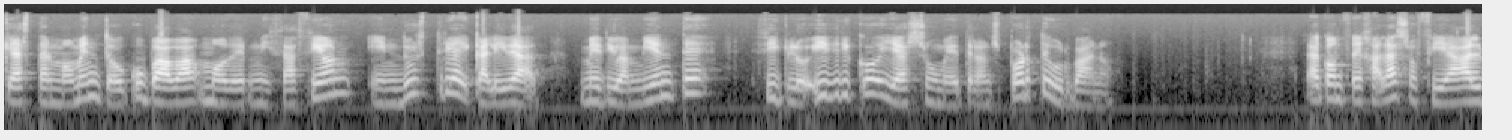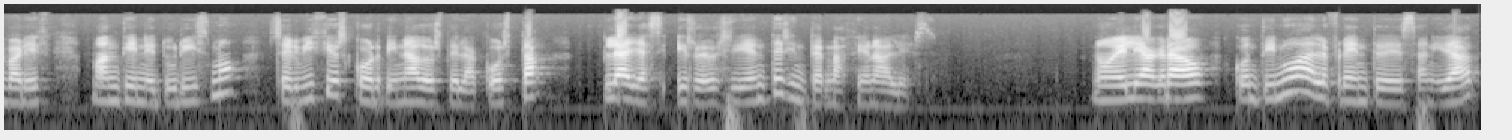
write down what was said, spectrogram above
que hasta el momento ocupaba Modernización, Industria y Calidad, Medio Ambiente, Ciclo Hídrico y asume Transporte Urbano. La concejala Sofía Álvarez mantiene turismo, servicios coordinados de la costa, playas y residentes internacionales. Noelia Grau continúa al frente de Sanidad,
